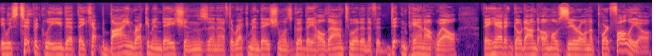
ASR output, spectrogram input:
it was typically that they kept buying recommendations, and if the recommendation was good, they held on to it, and if it didn't pan out well, they had it go down to almost zero in a portfolio.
